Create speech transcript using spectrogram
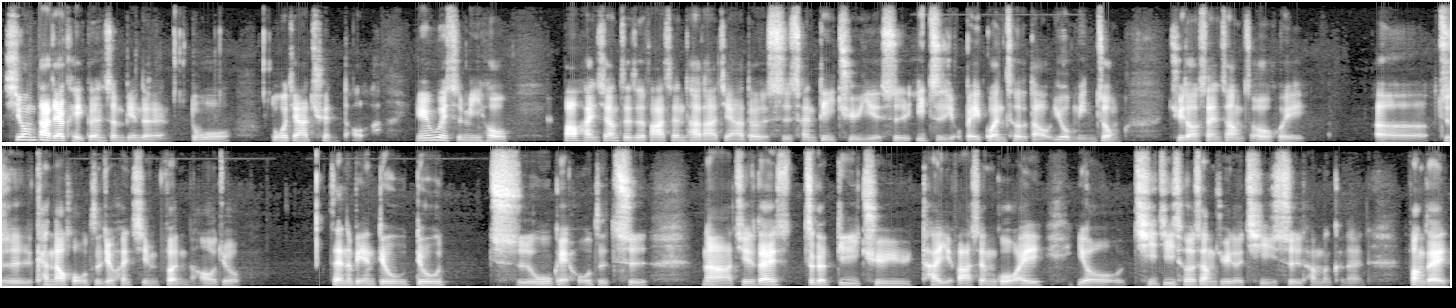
希望大家可以跟身边的人多多加劝导啦，因为喂食猕猴，包含像这次发生塔塔家的石山地区，也是一直有被观测到有民众去到山上之后会。呃，就是看到猴子就很兴奋，然后就在那边丢丢食物给猴子吃。那其实，在这个地区，它也发生过，哎，有骑机车上去的骑士，他们可能放在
